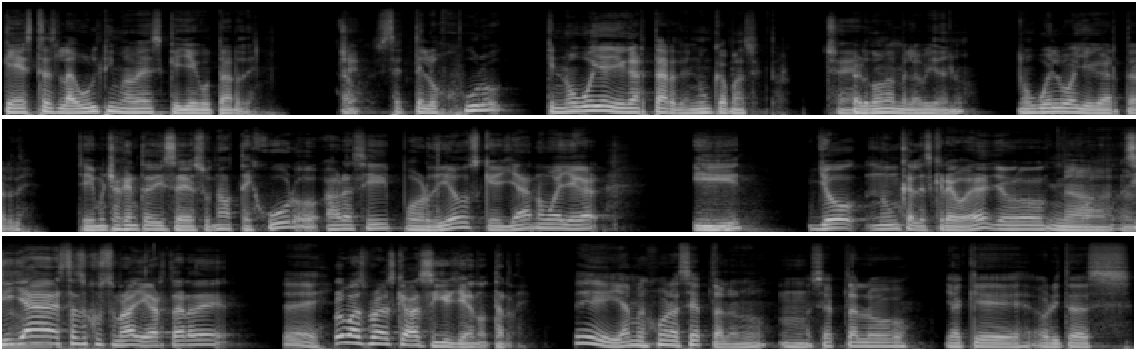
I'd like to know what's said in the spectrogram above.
que esta es la última vez que llego tarde. Sí. Se- te lo juro que no voy a llegar tarde nunca más, Héctor. Sí. Perdóname la vida, ¿no? No vuelvo a llegar tarde. Sí, mucha gente dice eso. No, te juro, ahora sí, por Dios, que ya no voy a llegar. Y Ujú. yo nunca les creo, ¿eh? Yo. No, no, si ya estás acostumbrado a llegar tarde, Sí. lo más probable es que vas a seguir llegando tarde. Sí, ya mejor acéptalo, ¿no? Ujú. Acéptalo, ya que ahorita es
